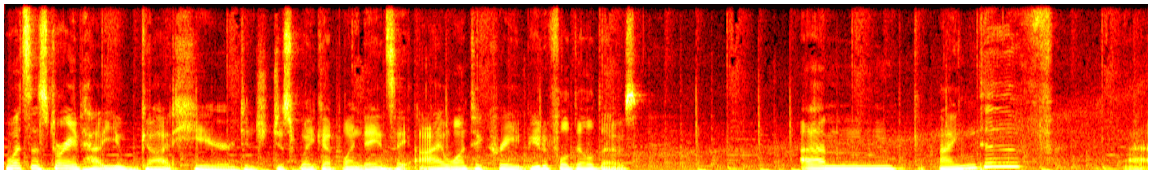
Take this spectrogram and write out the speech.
What's the story of how you got here? Did you just wake up one day and say, I want to create beautiful dildos? Um, kind of. Uh,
